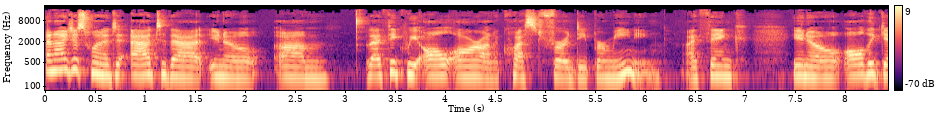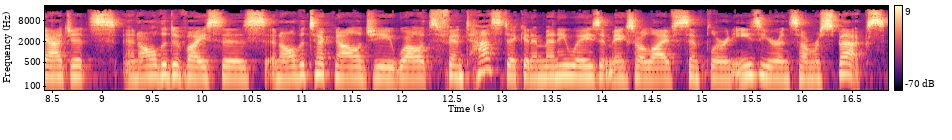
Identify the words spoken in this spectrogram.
and I just wanted to add to that, you know, um, I think we all are on a quest for a deeper meaning. I think you know, all the gadgets and all the devices and all the technology, while it's fantastic and in many ways it makes our lives simpler and easier in some respects,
